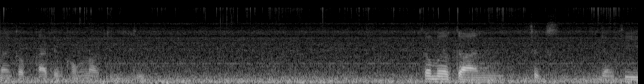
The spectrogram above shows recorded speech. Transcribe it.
มันกลับกลายเป็นของเราจริงๆ ก็เมื่อการศึกอย่างที่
